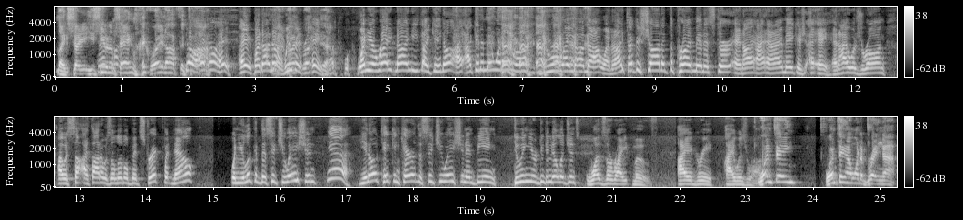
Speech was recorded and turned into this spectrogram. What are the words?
like, so you see what I'm saying? Like, right off the no, top. No, hey, hey, but I know. Yeah, we've right, been, right, hey, yeah. when you're right 90, like, you know, I, I can admit when I'm wrong. you were right on that one. And I took a shot at the prime minister, and I, I, and I make a, hey, and I was wrong. I was, I thought it was a little bit strict, but now, when you look at the situation, yeah, you know, taking care of the situation and being, doing your due diligence was the right move. I agree. I was wrong. One thing, one thing I want to bring up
